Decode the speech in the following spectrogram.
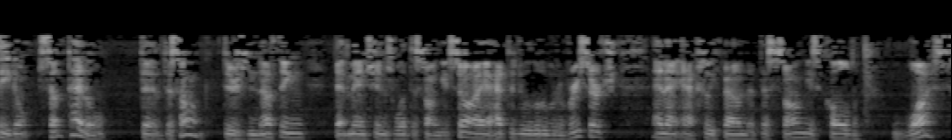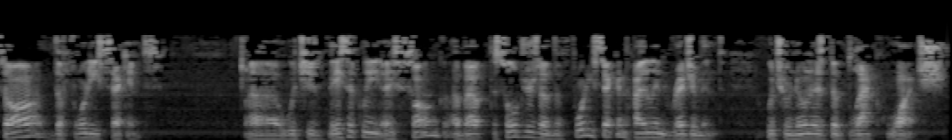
they don't subtitle the the song. There's nothing that mentions what the song is. So I had to do a little bit of research, and I actually found that the song is called Saw the 42nd, uh, which is basically a song about the soldiers of the 42nd Highland Regiment, which were known as the Black Watch,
